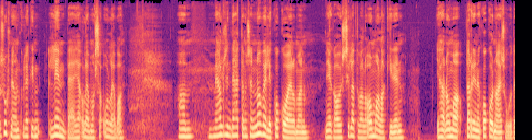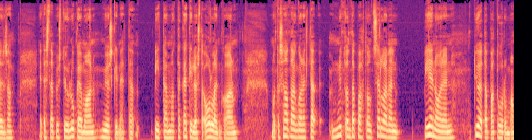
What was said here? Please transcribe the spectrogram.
Suhde on kylläkin lempeä ja olemassa oleva. Um, me halusin tehdä tämmöisen novellikokoelman, joka olisi sillä tavalla omalakinen, ihan oma tarina kokonaisuutensa, että sitä pystyy lukemaan myöskin, että piittaamatta kätilöstä ollenkaan. Mutta sanotaanko, että nyt on tapahtunut sellainen pienoinen työtapaturma,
